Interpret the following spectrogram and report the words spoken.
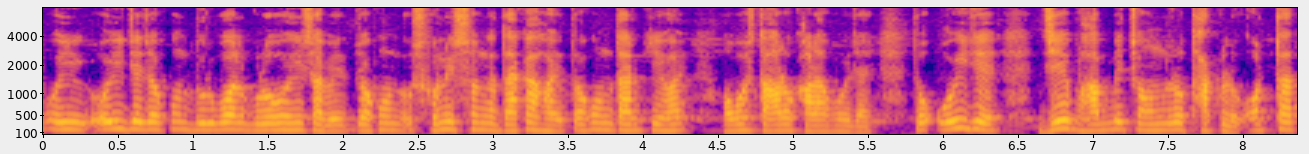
ওই ওই যে যখন দুর্বল গ্রহ হিসাবে যখন শনির সঙ্গে দেখা হয় তখন তার কি হয়? অবস্থা আরও খারাপ হয়ে যায়। তো ওই যে যে ভাববে চন্দ্র থাকল অর্থাৎ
